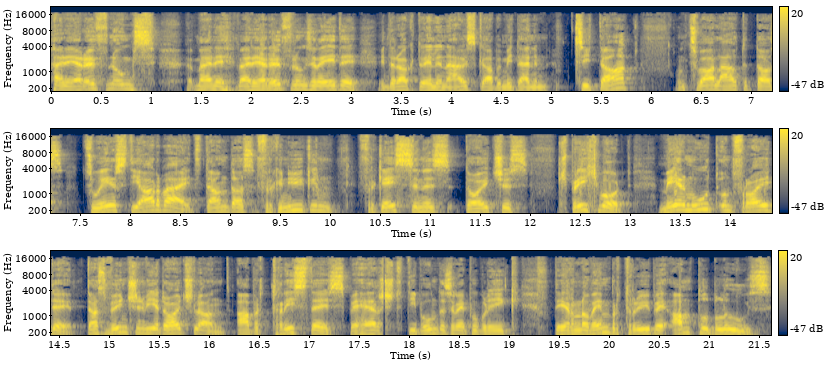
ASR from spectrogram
meine, Eröffnungs, meine, meine Eröffnungsrede in der aktuellen Ausgabe mit einem Zitat. Und zwar lautet das, zuerst die Arbeit, dann das Vergnügen, vergessenes deutsches Sprichwort. Mehr Mut und Freude, das wünschen wir Deutschland, aber Tristes beherrscht die Bundesrepublik. Der Novembertrübe Ampelblues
